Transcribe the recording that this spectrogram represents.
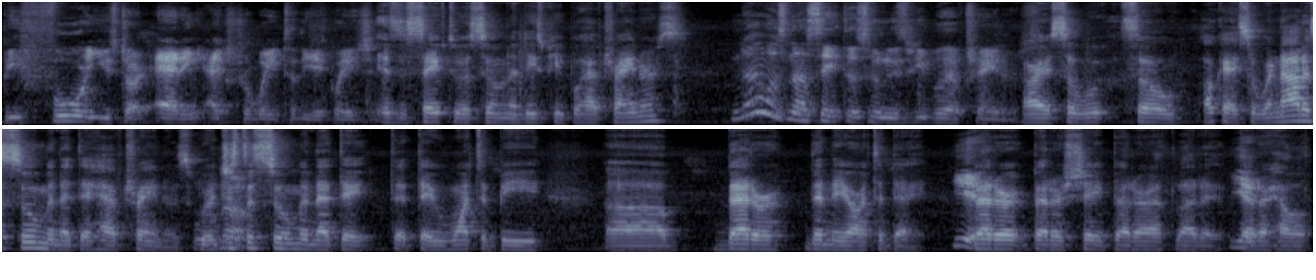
before you start adding extra weight to the equation. Is it safe to assume that these people have trainers? No, it's not safe to assume these people have trainers. All right, so so okay, so we're not assuming that they have trainers. We're Well, just no. assuming that they that they want to be uh, better than they are today. Yeah. Better better shape, better athletic, Yeah. better health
